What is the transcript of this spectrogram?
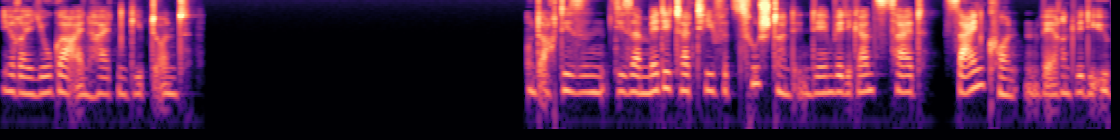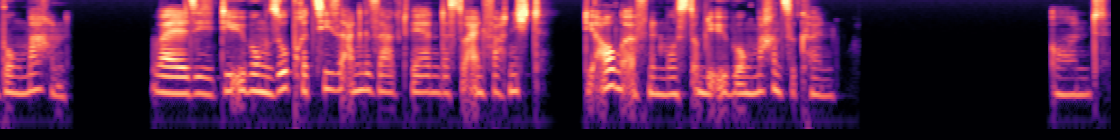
ihre Yoga-Einheiten gibt und, und auch diesen, dieser meditative Zustand, in dem wir die ganze Zeit sein konnten, während wir die Übungen machen weil sie die Übungen so präzise angesagt werden, dass du einfach nicht die Augen öffnen musst, um die Übungen machen zu können. Und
